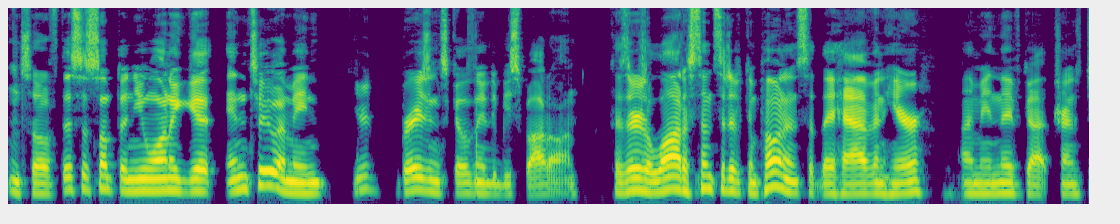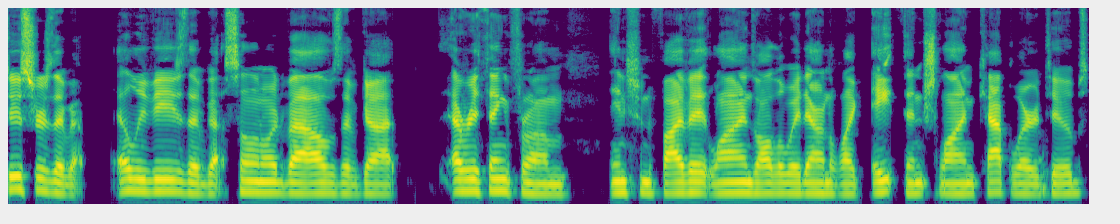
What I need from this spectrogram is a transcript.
And so if this is something you want to get into, I mean, your brazing skills need to be spot on because there's a lot of sensitive components that they have in here. I mean, they've got transducers, they've got LEVs, they've got solenoid valves, they've got everything from inch and five eight lines all the way down to like eighth inch line capillary tubes.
